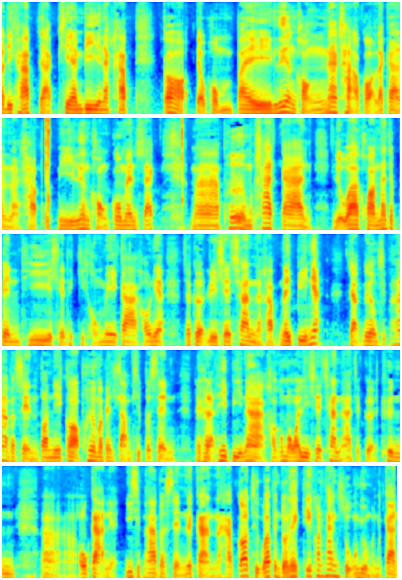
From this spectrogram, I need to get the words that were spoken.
วัสดีครับ จาก CMB นะครับ ก็เดี๋ยวผมไปเรื่องของหน้าข่าวก่อนละกันนะครับ มีเรื่องของ Goldman Sachs มาเพิ่มคาดการ หรือว่าความน่าจะเป็นที่เศรษฐกิจของอเมริกาเขาเนี่ย จะเกิด recession นะครับ ในปีเนี้ย จากเดิม 15%ตอนนี้ก็เพิ่มมาเป็น 30%ในขณะที่ปีหน้าเขาก็มองว่า recession อาจจะเกิดขึ้นอโอกาสเนี่ย 25%ด้วยกันนะครับ ก็ถือว่าเป็นตัวเลขที่ค่อนข้างสูงอยู่เหมือนกัน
